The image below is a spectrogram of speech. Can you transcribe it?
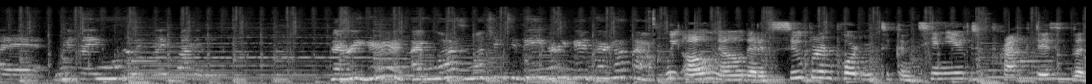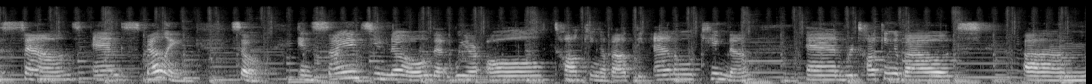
uh, with my with my family. Very good. I was watching TV. Very good, Carlota. We all know that it's super important to continue to practice the sounds and spelling. So, in science, you know that we are all talking about the animal kingdom and we're talking about um,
